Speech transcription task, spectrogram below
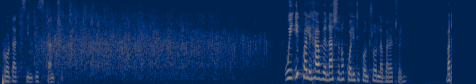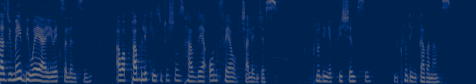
products in this country. We equally have the National Quality Control Laboratory. But as you may be aware, Your Excellency, our public institutions have their own fair of challenges, including efficiency, including governance.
